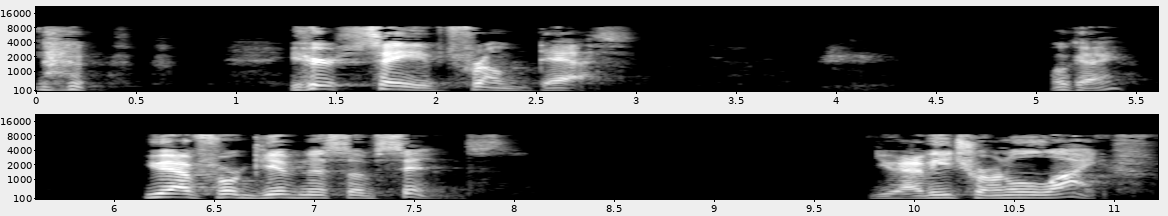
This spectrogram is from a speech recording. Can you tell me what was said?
You're saved from death. Okay. You have forgiveness of sins. You have eternal life.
